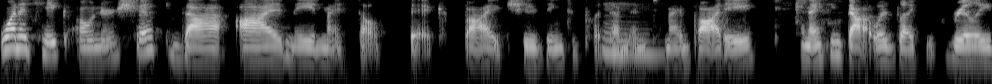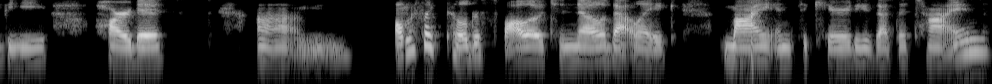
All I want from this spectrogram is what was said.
want to take ownership that I made myself sick by choosing to put them into mm. my body. And I think that was like really the hardest, um, almost like pill to swallow to know that like my insecurities at the time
